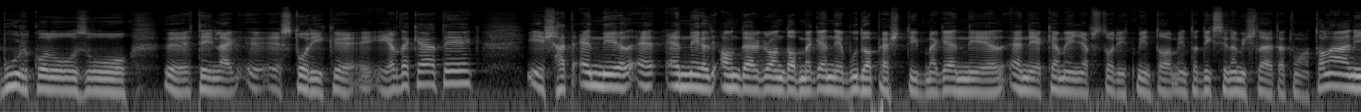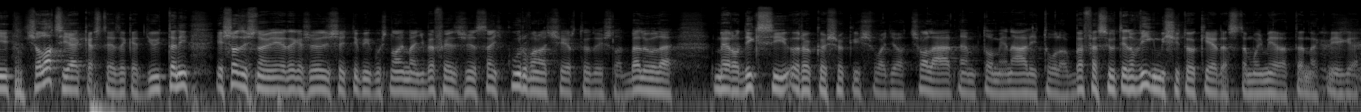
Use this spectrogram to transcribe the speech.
burkolózó, tényleg sztorik érdekelték, és hát ennél, e, ennél undergroundabb, meg ennél budapestibb, meg ennél, ennél keményebb sztorit, mint a, mint a Dixie nem is lehetett volna találni, és a Laci elkezdte ezeket gyűjteni, és az is nagyon érdekes, hogy ez is egy tipikus nagymányi befejezés, hogy aztán egy kurva nagy sértődés lett belőle, mert a Dixie örökösök is, vagy a család, nem tudom én, állítólag befeszült. Én a Vigmisitől kérdeztem, hogy miért lett ennek vége.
